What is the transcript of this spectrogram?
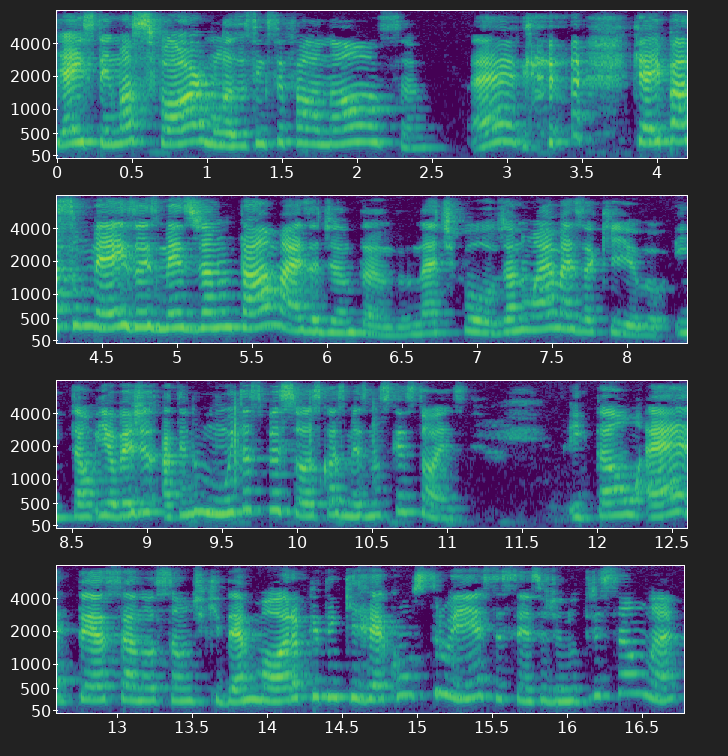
E é isso, tem umas fórmulas assim que você fala, nossa, é, que aí passa um mês, dois meses, já não tá mais adiantando, né? Tipo, já não é mais aquilo. Então, e eu vejo, atendo muitas pessoas com as mesmas questões. Então, é ter essa noção de que demora, porque tem que reconstruir esse senso de nutrição, né?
